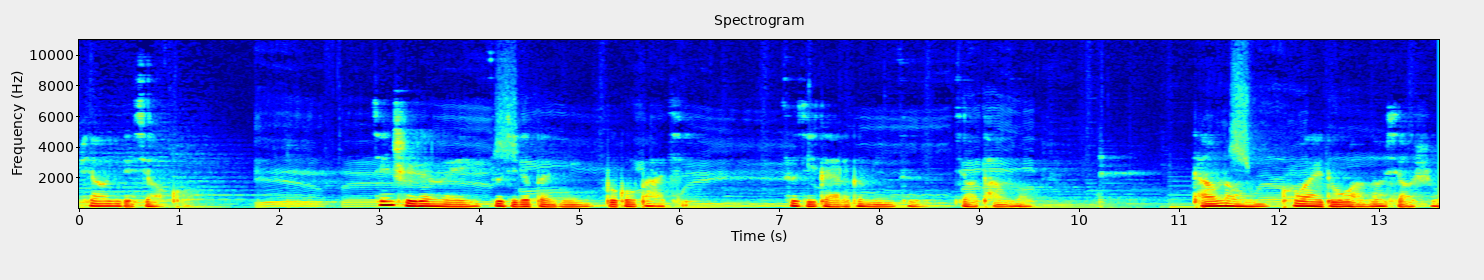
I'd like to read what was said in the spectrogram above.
飘逸的效果。坚持认为自己的本名不够霸气，自己改了个名字叫唐龙。唐龙酷爱读网络小说，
